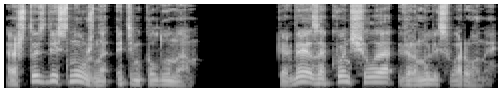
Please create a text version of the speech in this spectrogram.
А что здесь нужно этим колдунам? Когда я закончила, вернулись вороны.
